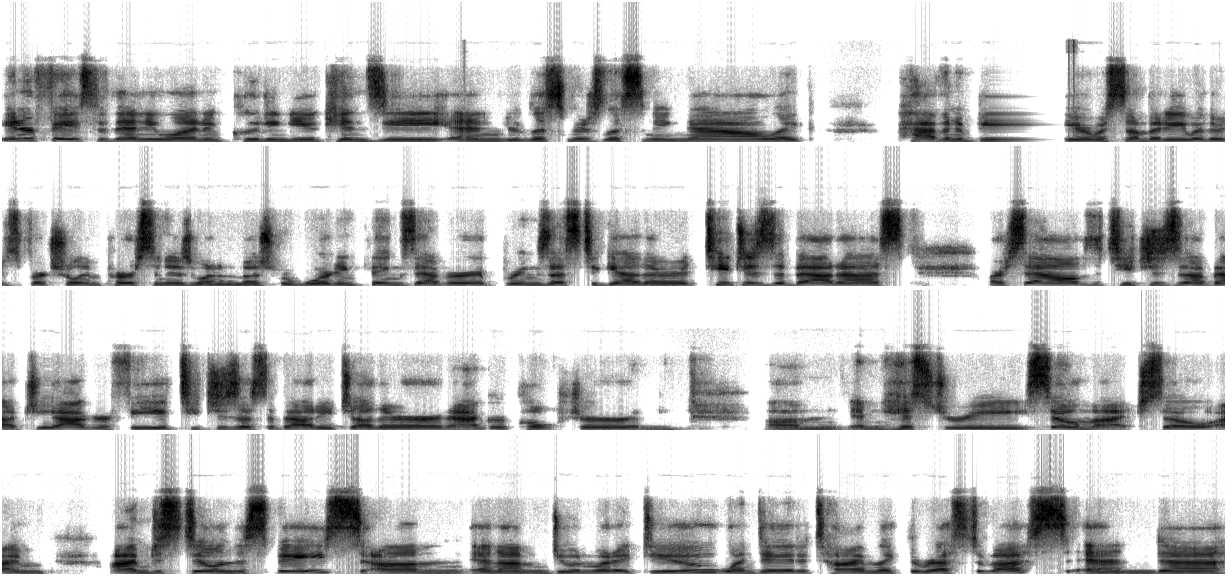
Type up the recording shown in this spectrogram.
interface with anyone including you Kinsey and your listeners listening now like having a beer with somebody, whether it's virtual in person, is one of the most rewarding things ever. It brings us together. It teaches about us ourselves. It teaches about geography. It teaches us about each other and agriculture and um, and history. So much. So I'm I'm just still in the space, um, and I'm doing what I do one day at a time, like the rest of us. And uh,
